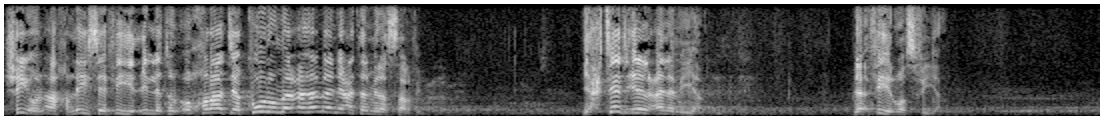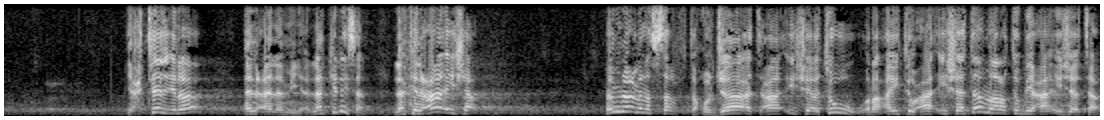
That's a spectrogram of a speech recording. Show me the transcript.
شيء آخر. ليس فيه علة أخرى تكون معها مانعة من الصرف. يحتاج إلى العالمية. لا فيه الوصفية. يحتاج إلى العالمية. لكن ليس لكن عائشة ممنوع من الصرف. تقول جاءت عائشة رأيت عائشة مررت بعائشة.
